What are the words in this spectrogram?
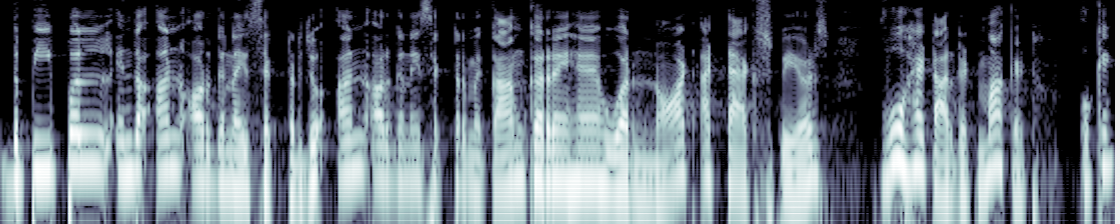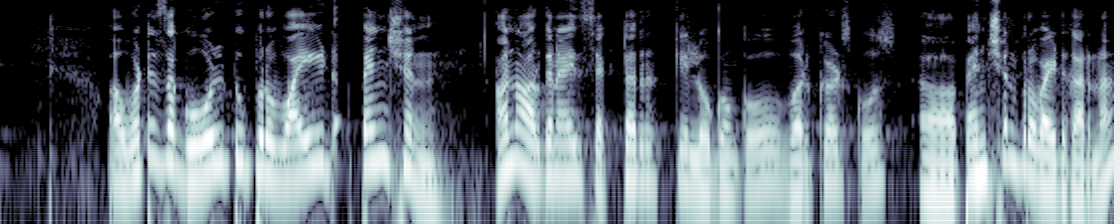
the people in the unorganised sector जो अनऑर्गेनाइज सेक्टर में काम कर रहे हैं who are not a tax payers वो है target market okay what is the goal to provide pension unorganised sector के लोगों को वर्कर्स को पेंशन uh, प्रोवाइड करना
